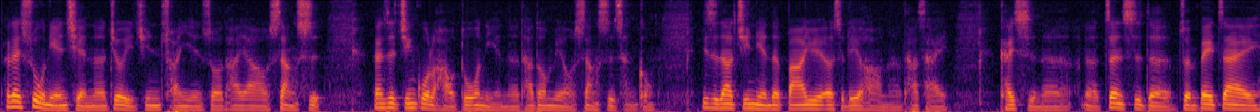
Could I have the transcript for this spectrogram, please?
它在数年前呢就已经传言说它要上市，但是经过了好多年呢，它都没有上市成功，一直到今年的八月二十六号呢，它才开始呢，呃，正式的准备在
